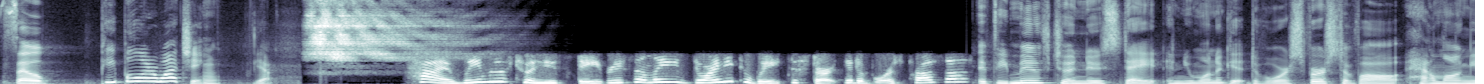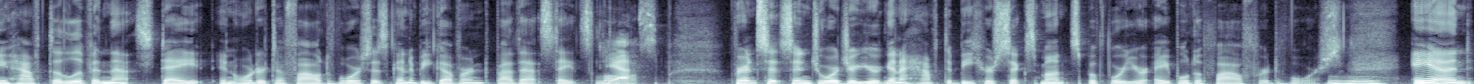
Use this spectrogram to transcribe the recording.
so people are watching. Yeah. Hi, we moved to a new state recently. Do I need to wait to start the divorce process? If you move to a new state and you want to get divorced, first of all, how long you have to live in that state in order to file divorce is going to be governed by that state's Yeah. laws. For instance, in Georgia, you're going to have to be here six months before you're able to file for divorce. Mm-hmm. And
